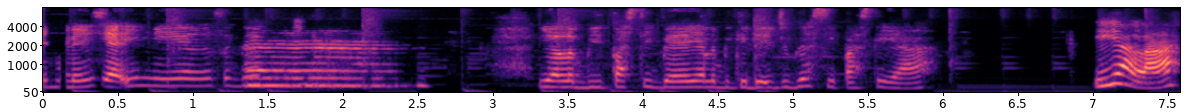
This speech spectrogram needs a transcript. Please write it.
Indonesia ini maksud gue. Hmm, ya lebih pasti biaya lebih gede juga sih pasti ya. Iyalah,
